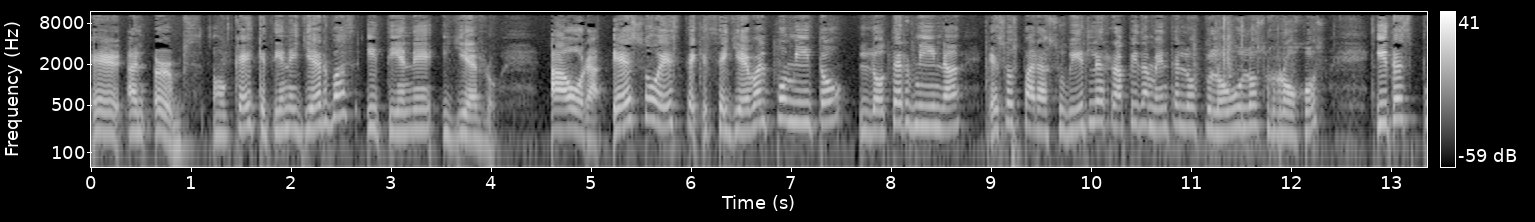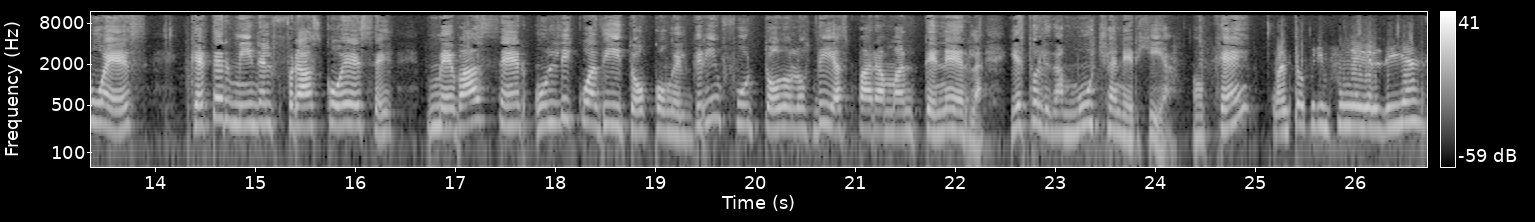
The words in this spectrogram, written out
eh, and Herbs, ¿ok? Que tiene hierbas y tiene hierro. Ahora, eso este, se lleva el pomito, lo termina, eso es para subirle rápidamente los glóbulos rojos y después que termine el frasco ese, me va a hacer un licuadito con el green food todos los días para mantenerla. Y esto le da mucha energía, ¿ok? ¿Cuánto green food en el día?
